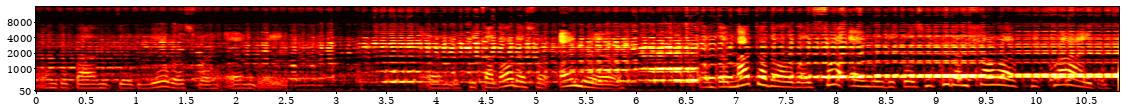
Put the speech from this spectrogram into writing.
And the banderilleros were angry. And the picadores were angrier. And the matador was so angry because he couldn't show up. He cried.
